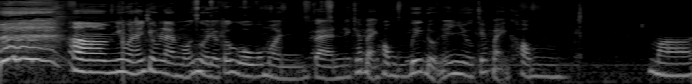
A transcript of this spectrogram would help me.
Ờ, nhưng mà nói chung là mỗi người đều có gu của mình và các bạn không biết được nếu như các bạn không mà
